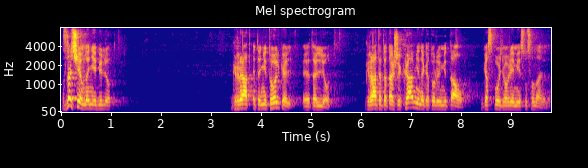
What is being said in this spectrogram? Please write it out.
Зачем на небе лед? Град – это не только это лед. Град – это также камни, на которые метал Господь во время Иисуса Навина.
